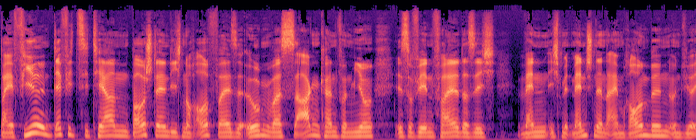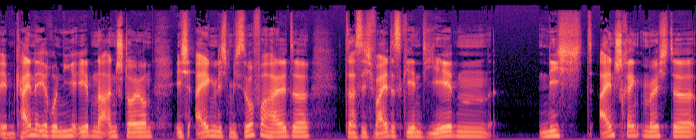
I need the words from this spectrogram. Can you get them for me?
bei vielen defizitären Baustellen, die ich noch aufweise, irgendwas sagen kann von mir, ist auf jeden Fall, dass ich, wenn ich mit Menschen in einem Raum bin und wir eben keine Ironieebene ansteuern, ich eigentlich mich so verhalte, dass ich weitestgehend jeden nicht einschränken möchte,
